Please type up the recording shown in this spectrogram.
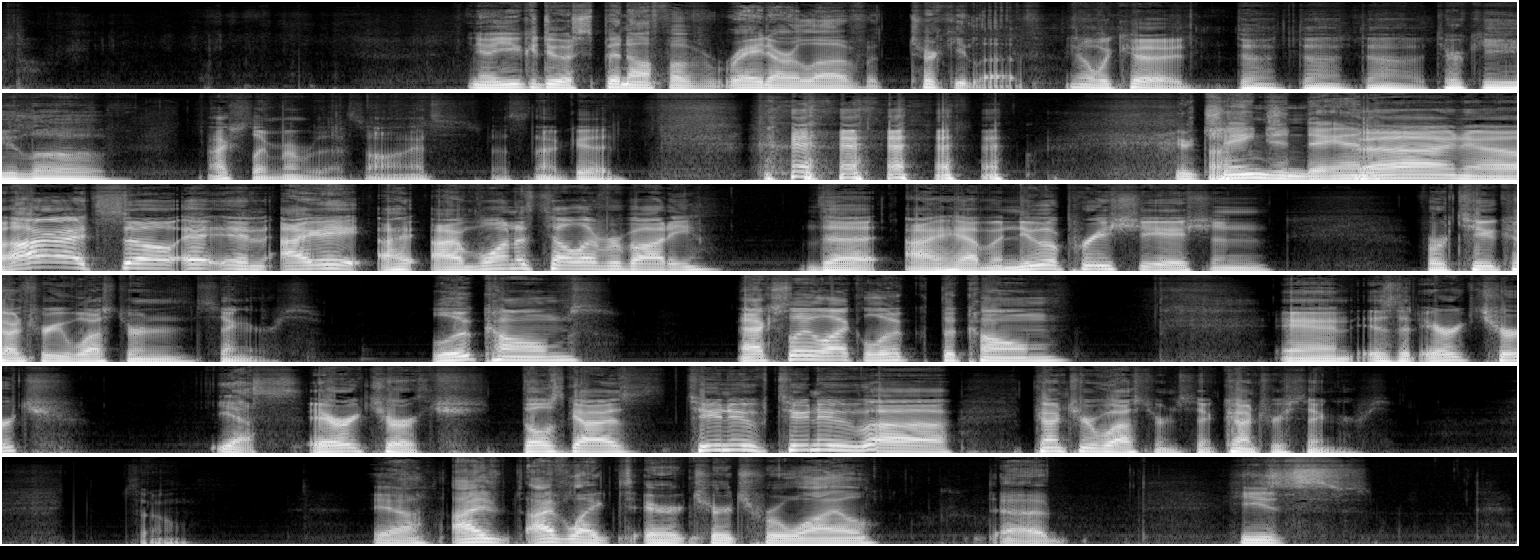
You know, you could do a spin-off of Radar Love with Turkey Love. You know, we could. Dun, dun, dun, turkey love. I actually remember that song. That's that's not good. You're changing, Dan. Uh, I know. All right. So, and I, I, I want to tell everybody that I have a new appreciation for two country western singers. Luke Combs, actually like Luke the Comb, and is it Eric Church? Yes. Eric Church. Those guys, two new two new uh, country western country singers. So, yeah, I I've liked Eric Church for a while. Uh, he's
